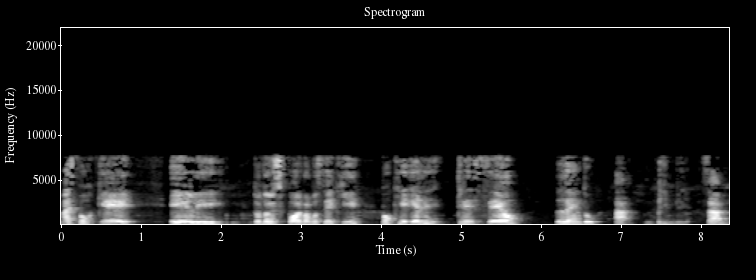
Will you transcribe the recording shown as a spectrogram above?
Mas por que ele, tô dando spoiler para você aqui, porque ele cresceu lendo a Bíblia, sabe?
